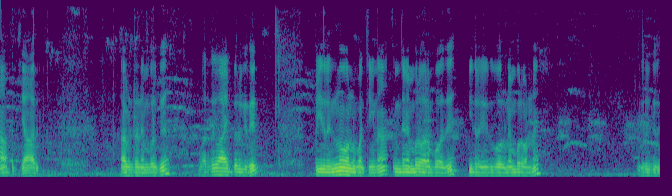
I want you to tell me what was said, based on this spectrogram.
நாற்பத்தி ஆறு அப்படின்ற நம்பருக்கு வர்றதுக்கு வாய்ப்பு இருக்குது. இப்போ இதில் இன்னும் ஒன்று பார்த்தீங்கன்னா இந்த நம்பர் வரும்போது இதில் இது ஒரு நம்பர் ஒன்று இருக்குது.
